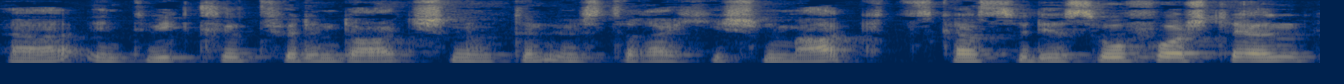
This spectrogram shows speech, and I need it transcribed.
äh, entwickelt für den deutschen und den österreichischen Markt. Das kannst du dir so vorstellen,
